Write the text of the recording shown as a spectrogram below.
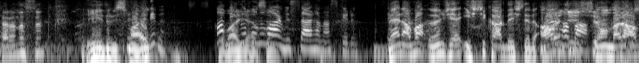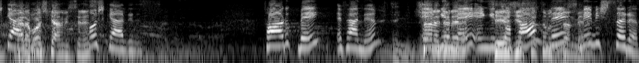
Serhan nasılsın? İyidir İsmail. değil mi? Ha, Kolay mikrofonu gelsin. varmış Serhan Asker'in. Ben ama önce işçi kardeşleri al. Önce Merhaba. işçi. Onları al. Hoş geldiniz. Merhaba, hoş gelmişsiniz. Hoş geldiniz. Faruk Bey, efendim. Şöyle Engin dönelim. Bey, Engin Seyirciye Topal sırtımızı ve dönmeyelim. Memiş Sarı.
